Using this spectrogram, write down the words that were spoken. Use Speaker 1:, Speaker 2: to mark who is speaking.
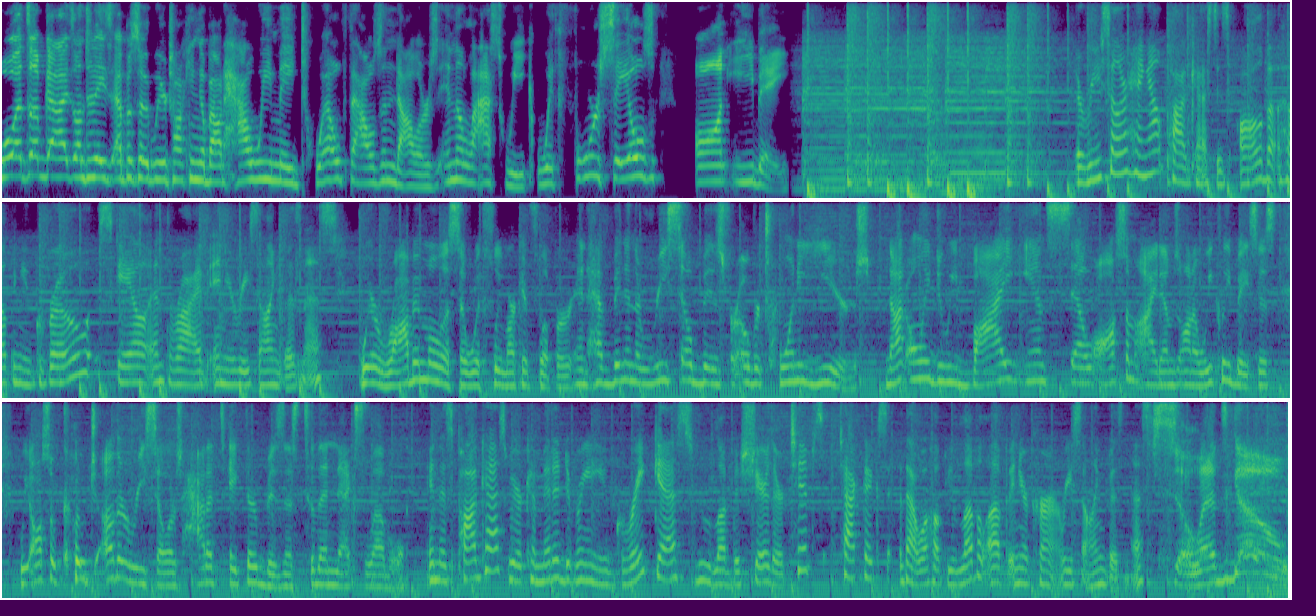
Speaker 1: What's up, guys? On today's episode, we are talking about how we made $12,000 in the last week with four sales on eBay.
Speaker 2: The Reseller Hangout podcast is all about helping you grow, scale, and thrive in your reselling business.
Speaker 1: We're Rob and Melissa with Flea Market Flipper and have been in the resale biz for over 20 years. Not only do we buy and sell awesome items on a weekly basis, we also coach other resellers how to take their business to the next level.
Speaker 2: In this podcast, we are committed to bringing you great guests who love to share their tips, tactics that will help you level up in your current reselling business.
Speaker 1: So let's go.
